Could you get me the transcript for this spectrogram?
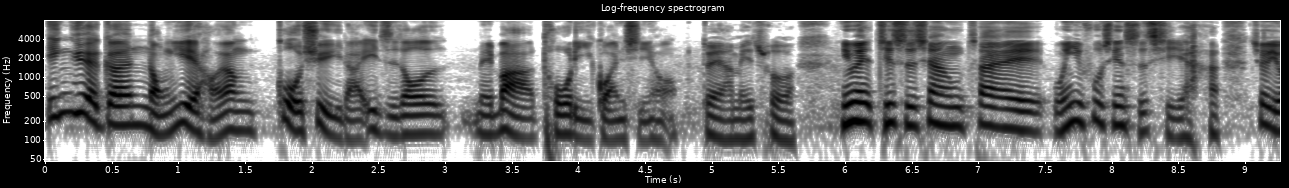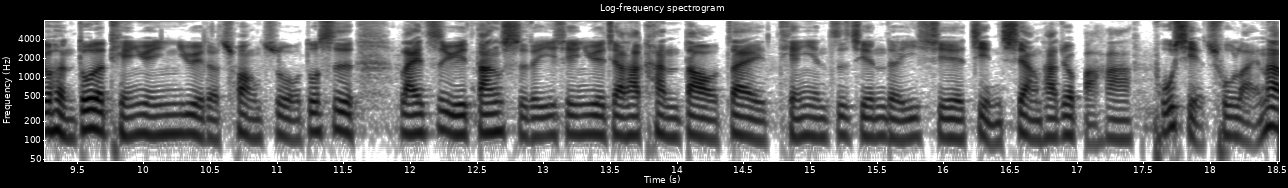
音乐跟农业好像过去以来一直都没办法脱离关系哦。对啊，没错，因为其实像在文艺复兴时期啊，就有很多的田园音乐的创作，都是来自于当时的一些音乐家，他看到在田园之间的一些景象，他就把它谱写出来。那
